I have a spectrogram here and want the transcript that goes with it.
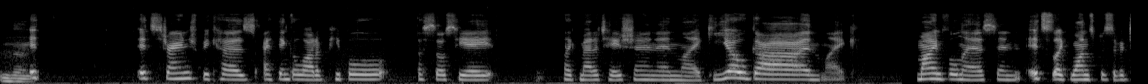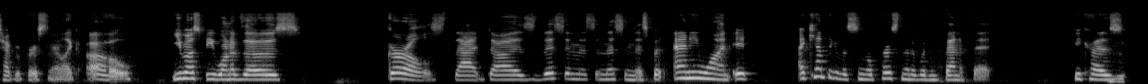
then, it, it's strange because I think a lot of people associate like meditation and like yoga and like mindfulness and it's like one specific type of person they're like oh you must be one of those girls that does this and this and this and this but anyone it i can't think of a single person that it wouldn't benefit because mm-hmm.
